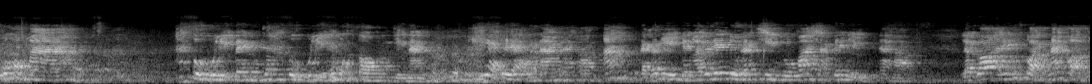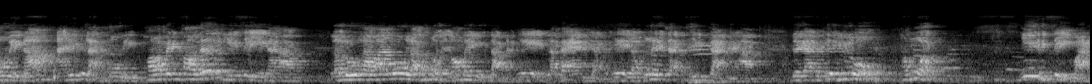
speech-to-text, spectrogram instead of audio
ผมออกมานะถ้าสูบบุหรี่เป็นผมจะสูบบุหรี่ให้หมดซองจริงๆนะเครียดเลยอะวันนั้นนะครับอะแต่ก็ดีอย่างน้อยก็ได้ดูนักชิงดูว่าแชมเปี้ยนลีกนะครับ แล้วก็อันนี้คือก่อนนั่งก่อนโควิดเนาะ อันนี้คือหลังโควิด พอเราเป็น founder ETC นะครับ เรารู้แล้วว่าลูกเราทั้งหมดจะต้องไปอยู่ต่างประเทศ แล้วก็แอนอยู่ต่างประเทศ เราก็เลยจัดทริปกันนะครับ โดยการไปเที่ยวยุโรปทั้งหมด 24 วัน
